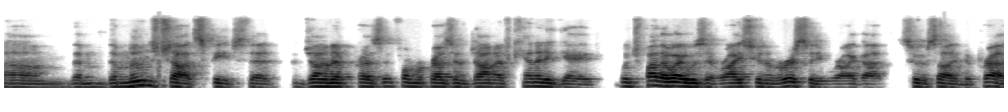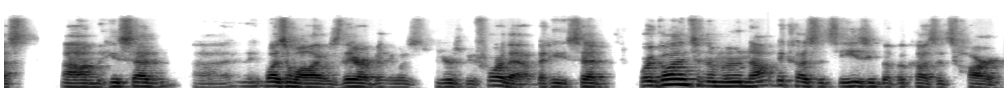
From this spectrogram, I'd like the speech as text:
um, the, the moonshot speech that John F. President, former President John F. Kennedy gave, which, by the way, was at Rice University, where I got suicidally depressed. Um, he said, uh, it wasn't while I was there, but it was years before that. But he said, We're going to the moon not because it's easy, but because it's hard.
